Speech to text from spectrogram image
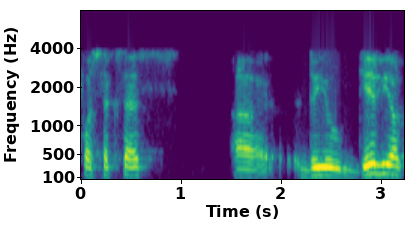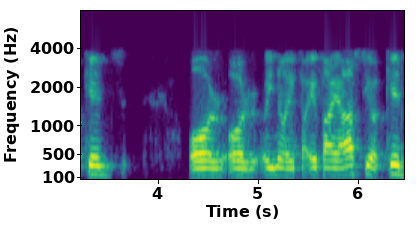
for success uh, do you give your kids? Or or you know if if I ask your kids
